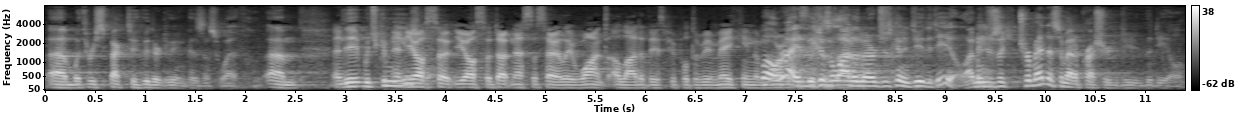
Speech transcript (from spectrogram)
Um, with respect to who they're doing business with, um, and, the, which can be. And you also you also don't necessarily want a lot of these people to be making the. Moral Well, right, because a lot of them are just going to do the deal. I mean, there's a tremendous amount of pressure to do the deal,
